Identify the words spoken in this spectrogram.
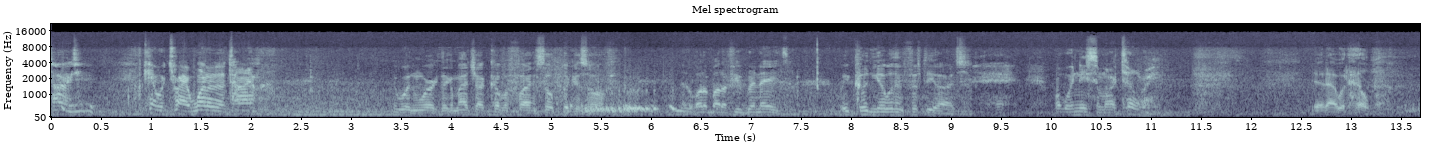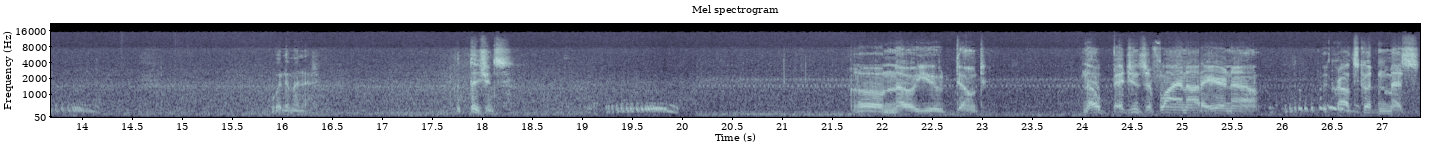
Sarge, can't we try one at a time? It wouldn't work. They can match our cover fire and still pick us off. what about a few grenades? We couldn't get within 50 yards. Eh, but we need some artillery. Yeah, that would help. Wait a minute. The pigeons. Oh, no, you don't. No pigeons are flying out of here now. The Krauts couldn't miss.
